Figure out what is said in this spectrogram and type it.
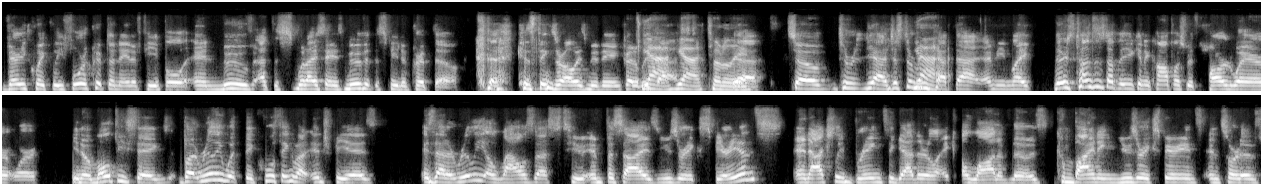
very quickly for crypto native people and move at the what I say is move at the speed of crypto because things are always moving incredibly yeah, fast. Yeah, yeah, totally. Yeah. So to yeah, just to yeah. recap that, I mean like there's tons of stuff that you can accomplish with hardware or you know multi-sigs, but really what the cool thing about entropy is is that it really allows us to emphasize user experience and actually bring together like a lot of those combining user experience and sort of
